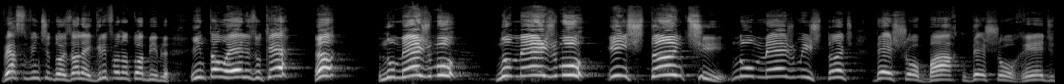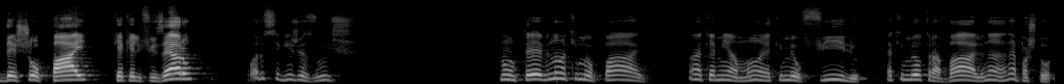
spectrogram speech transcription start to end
Verso 22, olha aí, grifa na tua Bíblia. Então eles o quê? Hã? No mesmo, no mesmo instante, no mesmo instante, deixou barco, deixou rede, deixou pai. O que é que eles fizeram? Foram seguir Jesus. Não teve, não, aqui meu pai, ah, é que é minha mãe, que meu filho, é que meu trabalho, né, né pastor?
